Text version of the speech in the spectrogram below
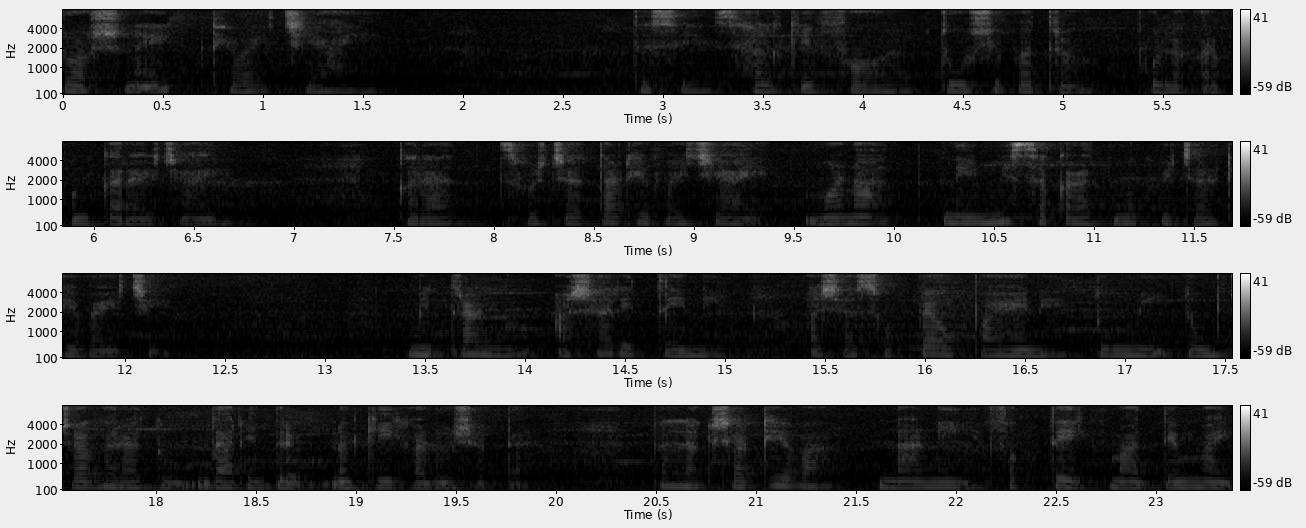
रोषणाई ठेवायची आहे. तसेच हलके फळ तुळशीपत्र फुलं अर्पण करायचे आहेत. घरात स्वच्छता ठेवायची आहे. मनात नेहमी सकारात्मक विचार ठेवायचे. मित्रांनो अशा रीतीने अशा सोप्या उपायाने तुम्ही तुमच्या घरातून दारिद्र्य नक्की काढू शकता. पण लक्षात ठेवा नाणे फक्त एक माध्यम आहे.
